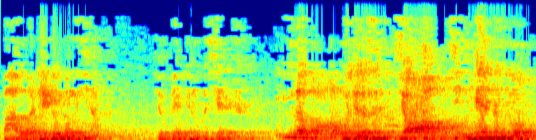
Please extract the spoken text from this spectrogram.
把我这个梦想就变成了现实。娱乐宝，我觉得很骄傲，今天能够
